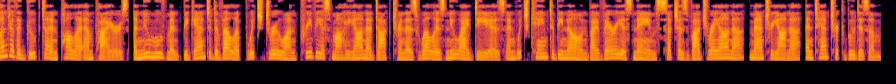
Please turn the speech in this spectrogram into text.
Under the Gupta and Pala empires, a new movement began to develop which drew on previous Mahayana doctrine as well as new ideas and which came to be known by various names such as Vajrayana, Mantrayana, and Tantric Buddhism.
